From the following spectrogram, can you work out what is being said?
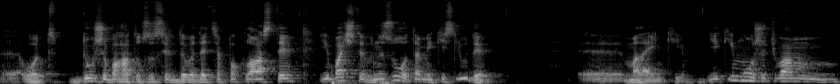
Е, От, дуже багато зусиль доведеться покласти. І бачите, внизу там якісь люди е, маленькі, які можуть вам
